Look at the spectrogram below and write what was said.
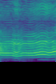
না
